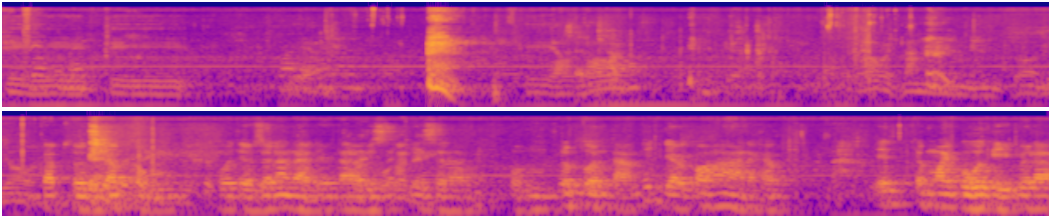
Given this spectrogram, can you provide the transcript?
ที่ที่ที่ที่เอาล้อล้อไปตั้งตัว ย่อครับสวัสดีครับผมโปรเจกต์สนานาเดลต้าวิสกิสลาผมรบกวนถามนิดเดียวข้อห้านะครับ เอ๊ะทำไมปกติเวลา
